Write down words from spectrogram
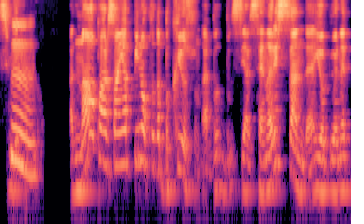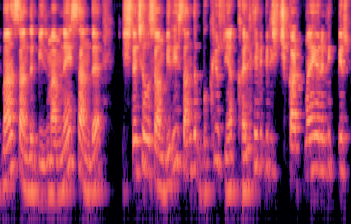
şimdi Hmm. ne yaparsan yap bir noktada bıkıyorsun. Yani, bu, bu, yani senaristsen de, yönetmensen de, bilmem neysen de, işte çalışan biriysen de bıkıyorsun. Yani kaliteli bir iş çıkartmaya yönelik bir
